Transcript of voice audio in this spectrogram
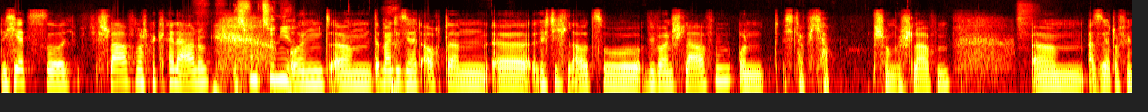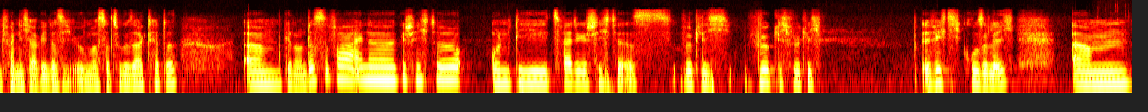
nicht jetzt so, ich schlafen oder keine Ahnung. Es funktioniert. Und ähm, da meinte sie halt auch dann äh, richtig laut so, wir wollen schlafen. Und ich glaube, ich habe schon geschlafen. Ähm, also sie hat auf jeden Fall nicht erwähnt, dass ich irgendwas dazu gesagt hätte. Ähm, genau, das war eine Geschichte. Und die zweite Geschichte ist wirklich, wirklich, wirklich richtig gruselig. Ähm,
